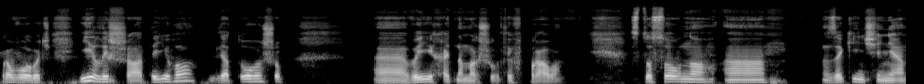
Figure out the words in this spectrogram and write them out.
праворуч, і лишати його для того, щоб е, виїхати на маршрути вправо. Стосовно закінчення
